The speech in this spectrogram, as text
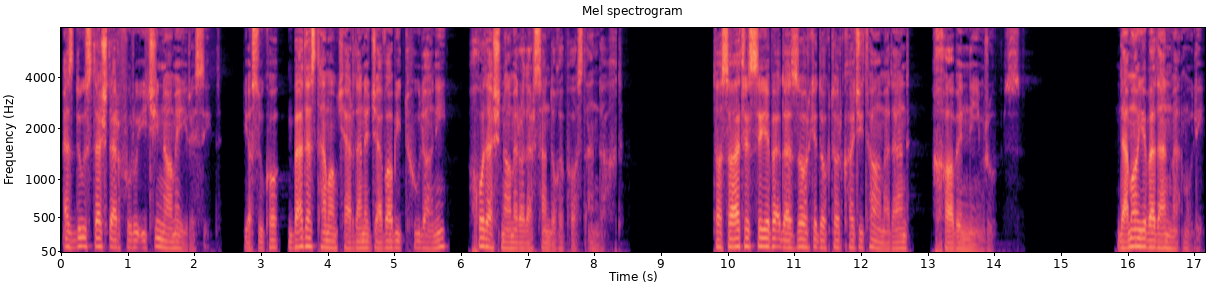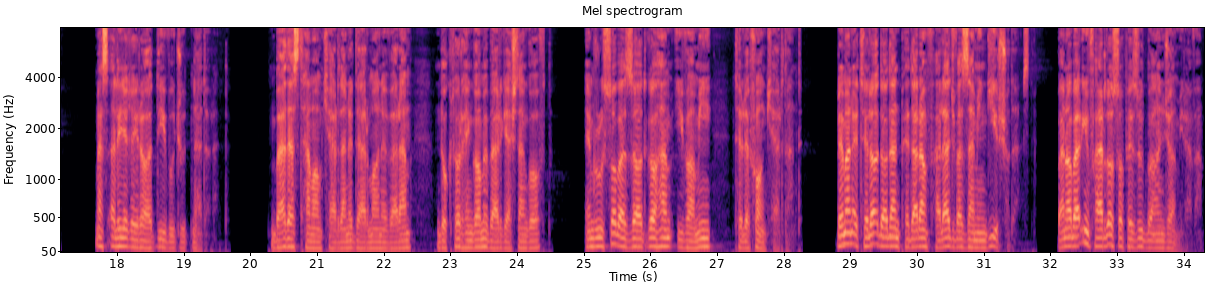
از دوستش در فرویچی نامه ای رسید. یاسوکو بعد از تمام کردن جوابی طولانی خودش نامه را در صندوق پست انداخت. تا ساعت سه بعد از ظهر که دکتر کاجیتا آمدند خواب نیم روز. دمای بدن معمولی. مسئله غیرعادی وجود ندارد. بعد از تمام کردن درمان ورم دکتر هنگام برگشتن گفت امروز صبح از زادگاه هم ایوامی تلفن کردند. به من اطلاع دادند پدرم فلج و زمینگیر شده است. بنابراین فردا صبح زود به آنجا می روم.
